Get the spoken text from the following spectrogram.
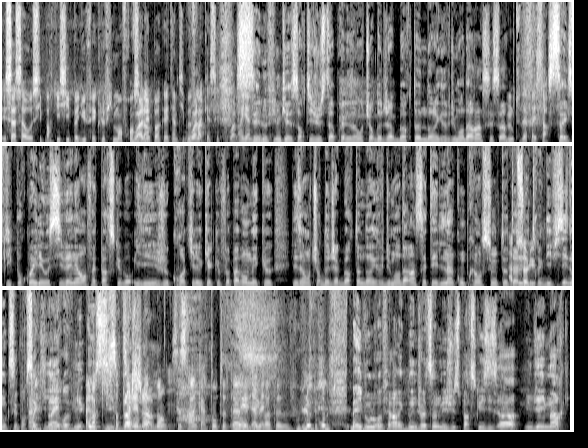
Et, et ça, ça a aussi participé du fait que le film en France Voilà. à l'époque a été un petit peu Voilà. fracassé. Voilà. C'est le film qui est sorti juste après les aventures de Jack Burton dans les griffes du mandarin, c'est ça? Mm, Tout à fait. Ça. Ça explique pourquoi il est aussi vénère en fait parce que bon, il est, je crois qu'il a eu quelques flops avant, mais que les aventures de Jack Burton dans les griffes du mandarin, c'était l'incompréhension totale, Absolu. le truc difficile, donc c'est pour ça qu'il Ouais. est revenu Alors aussi qu'il sortirait maintenant, ce sera un carton total. Ouais, Jack non, mais- Burton. Le problème. Bah ils vont le refaire avec Dwayne Johnson, mais juste parce qu'ils disent ah une vieille marque,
